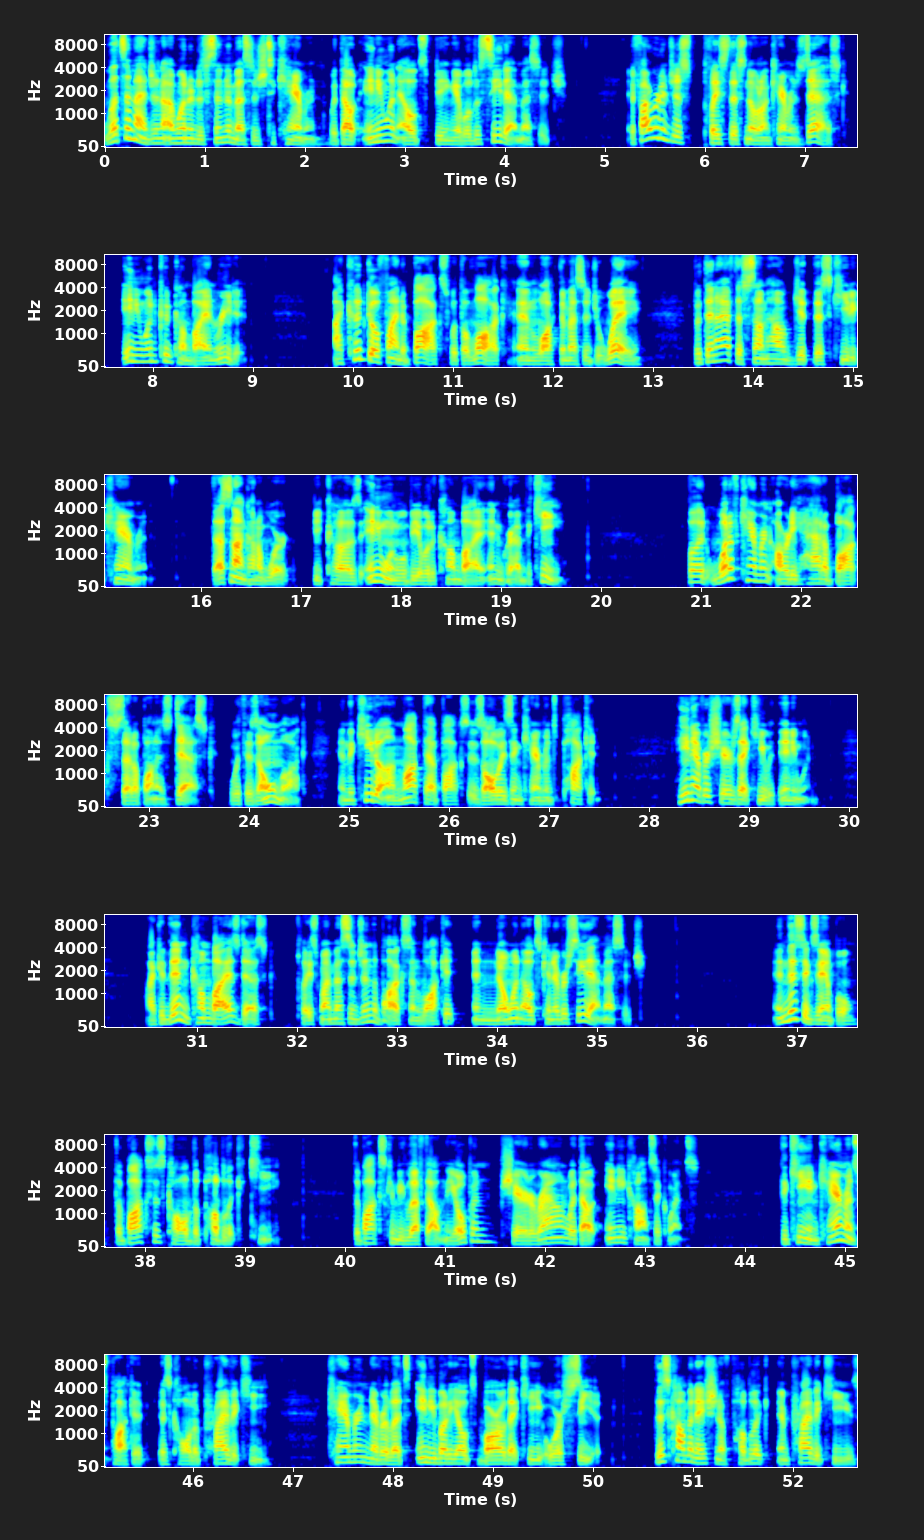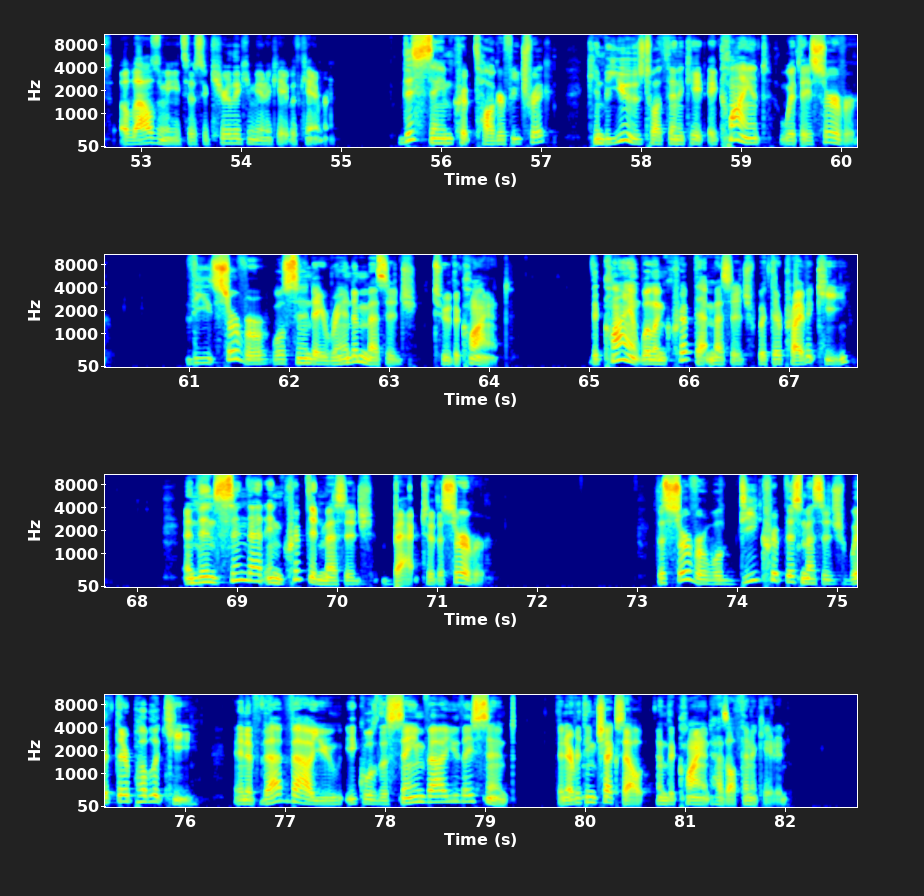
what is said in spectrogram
Let's imagine I wanted to send a message to Cameron without anyone else being able to see that message. If I were to just place this note on Cameron's desk, anyone could come by and read it. I could go find a box with a lock and lock the message away, but then I have to somehow get this key to Cameron. That's not going to work because anyone will be able to come by and grab the key. But what if Cameron already had a box set up on his desk with his own lock and the key to unlock that box is always in Cameron's pocket? He never shares that key with anyone. I could then come by his desk, place my message in the box and lock it, and no one else can ever see that message. In this example, the box is called the public key. The box can be left out in the open, shared around without any consequence. The key in Cameron's pocket is called a private key. Cameron never lets anybody else borrow that key or see it. This combination of public and private keys allows me to securely communicate with Cameron. This same cryptography trick can be used to authenticate a client with a server. The server will send a random message to the client. The client will encrypt that message with their private key and then send that encrypted message back to the server. The server will decrypt this message with their public key, and if that value equals the same value they sent, then everything checks out and the client has authenticated.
